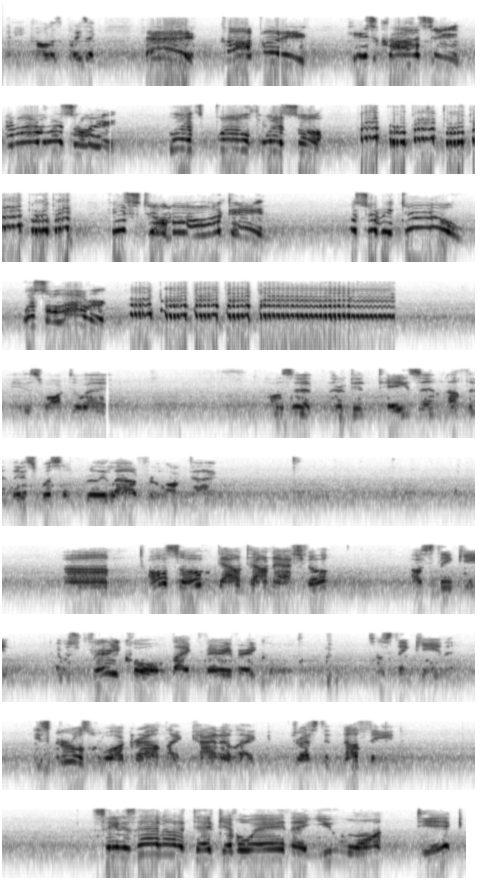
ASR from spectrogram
And he called buddy. He's like, "Hey, cop buddy, he's crossing, and I'm whistling. Let's both whistle." He's still not looking. What should we do? Whistle louder. He just walked away. That was it. They didn't tase him, nothing. They just whistled really loud for a long time. Um, also, downtown Nashville, I was thinking it was very cold, like very, very cold. So I was thinking, these girls would walk around like kind of like dressed in nothing. Saying, is that not a dead giveaway that you want dick?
